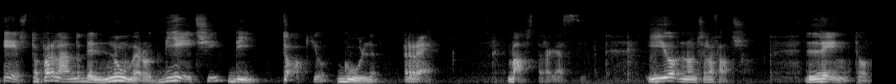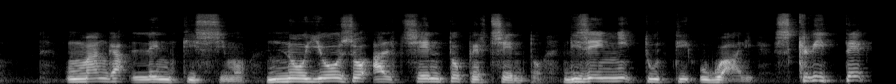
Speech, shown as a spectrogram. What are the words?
e sto parlando del numero 10 di Tokyo Ghoul Re. Basta ragazzi, io non ce la faccio. Lento, un manga lentissimo, noioso al 100%, disegni tutti uguali, scritte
